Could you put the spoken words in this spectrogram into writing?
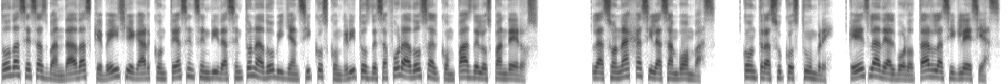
Todas esas bandadas que veis llegar con teas encendidas entonado villancicos con gritos desaforados al compás de los panderos. Las sonajas y las zambombas. Contra su costumbre, que es la de alborotar las iglesias.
